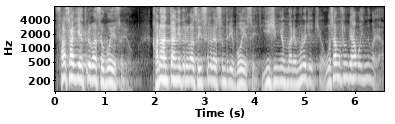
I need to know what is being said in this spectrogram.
사사기에 들어가서 뭐 했어요? 가나안 땅에 들어가서 이스라엘 백성들이 뭐 했어요? 20년 만에 무너졌죠. 우상 숭배하고 있는 거야.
